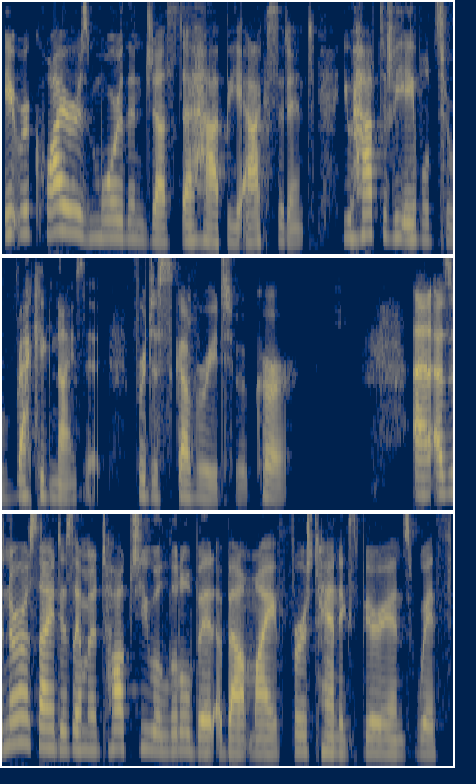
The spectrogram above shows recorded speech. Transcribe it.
it requires more than just a happy accident. You have to be able to recognize it for discovery to occur. And as a neuroscientist, I'm going to talk to you a little bit about my firsthand experience with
